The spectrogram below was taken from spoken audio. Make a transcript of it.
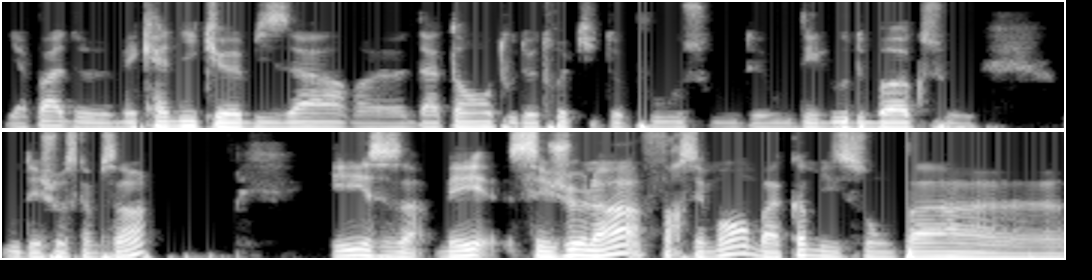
il n'y a pas de mécanique euh, bizarre d'attente ou de trucs qui te poussent, ou, de, ou des loot box ou, ou, des choses comme ça. Et c'est ça. Mais ces jeux-là, forcément, bah, comme ils sont pas euh,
